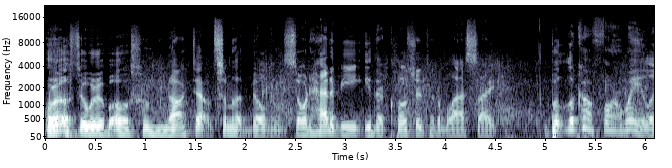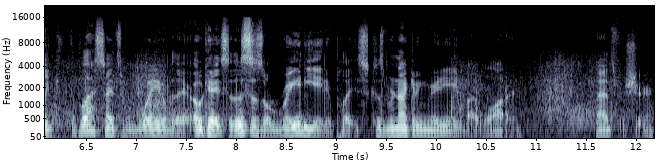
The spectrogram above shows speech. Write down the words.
or else it would have also knocked out some of the buildings. So it had to be either closer to the blast site. But look how far away. Like the blast site's way over there. Okay, so this is a radiated place because we're not getting radiated by water. That's for sure.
